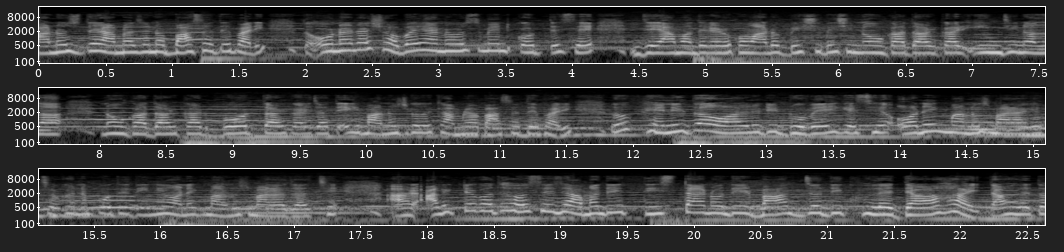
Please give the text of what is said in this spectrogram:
মানুষদের আমরা যেন বাঁচাতে পারি। তো ওনারা সবাই অ্যানাউন্সমেন্ট করতেছে যে আমাদের এরকম আরও বেশি বেশি নৌকা দরকার ইঞ্জিনওয়ালা নৌকা দরকার বোট দরকার, যাতে এই মানুষগুলোকে আমরা বাঁচাতে পারি। তো ফেনী তো অলরেডি ডুবেই গেছে, অনেক মানুষ মারা গেছে, ওখানে প্রতিদিনই অনেক মানুষ মারা যাচ্ছে। আর আরেকটা কথা হচ্ছে যে আমাদের তিস্তা নদীর বাঁধ যদি খুলে দেওয়া হয়, তাহলে তো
